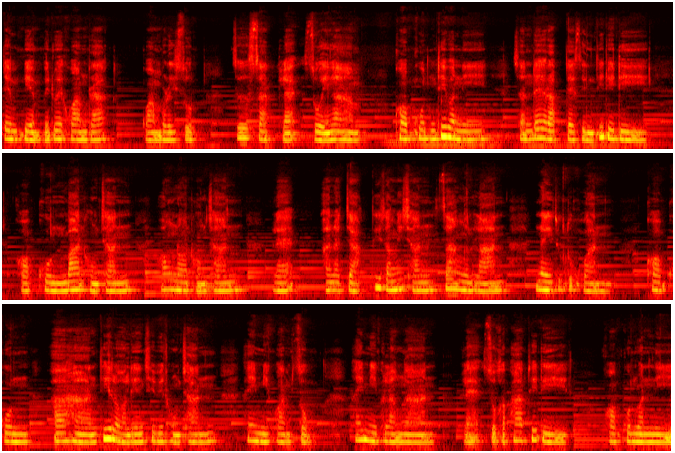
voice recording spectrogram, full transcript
เต็มเปี่ยมไปด้วยความรัก ความบริสุทธิ์ ซื่อสัตย์และสวยงาม ขอบคุณที่วันนี้ฉันได้รับแต่สิ่งที่ดีๆ ขอบคุณบ้านของฉัน ห้องนอนของฉัน และอาณาจักรที่ทำให้ฉันสร้างเงินล้านในทุกๆวัน ขอบคุณอาหารที่หล่อเลี้ยงชีวิตของฉัน ให้มีความสุข ให้มีพลังงาน และสุขภาพที่ดี ขอบคุณวันนี้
